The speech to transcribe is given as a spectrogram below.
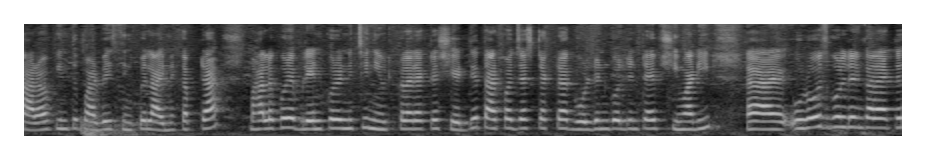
তারাও কিন্তু পারবে এই সিম্পল আই মেকআপটা ভালো করে ব্লেন্ড করে নিচ্ছি নিউড কালার একটা শেড দিয়ে। তারপর জাস্ট একটা golden golden type shimmery rose golden colour একটা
